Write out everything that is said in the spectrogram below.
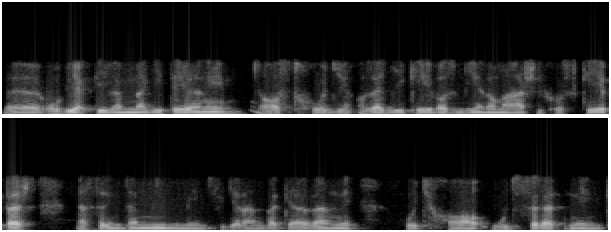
e, objektíven megítélni azt, hogy az egyik év az milyen a másikhoz képest. Ezt szerintem mind-mind figyelembe kell venni, hogyha úgy szeretnénk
